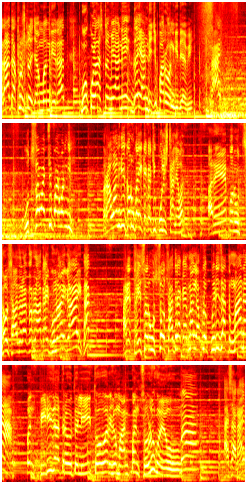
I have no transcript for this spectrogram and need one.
राधाकृष्णाच्या मंदिरात गोकुळाष्टमी आणि दहीहंडीची परवानगी द्यावी. काय? उत्सवाची परवानगी? रवानगी करू का एकेकाची पोलीस ठाण्यावर? अरे पण उत्सव साजरा करणं हा काही गुन्हा आहे काय? हं? अरे थैसर उत्सव साजरा करणं हे आपलं पिढी जात माना. पण पिढी जात रवतली तोवर ह्यो मानपान सोडू गयो. असा नाही.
